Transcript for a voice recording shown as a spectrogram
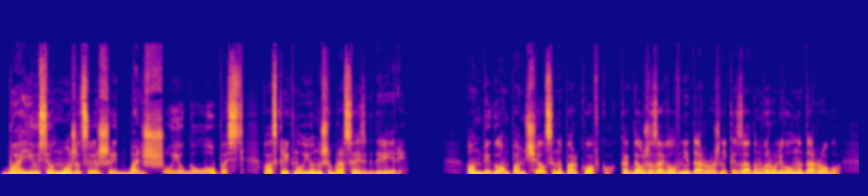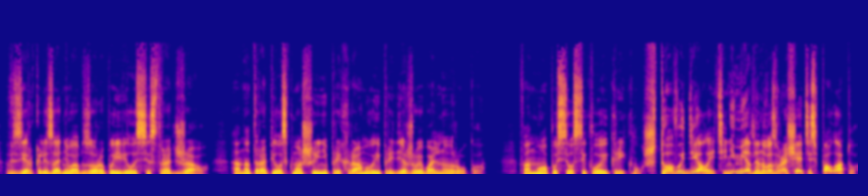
«Боюсь, он может совершить большую глупость», — воскликнул юноша, бросаясь к двери. Он бегом помчался на парковку. Когда уже завел внедорожник и задом выруливал на дорогу, в зеркале заднего обзора появилась сестра Джао. Она торопилась к машине, прихрамывая и придерживая больную руку. Фанму опустил стекло и крикнул. «Что вы делаете? Немедленно возвращайтесь в палату!»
